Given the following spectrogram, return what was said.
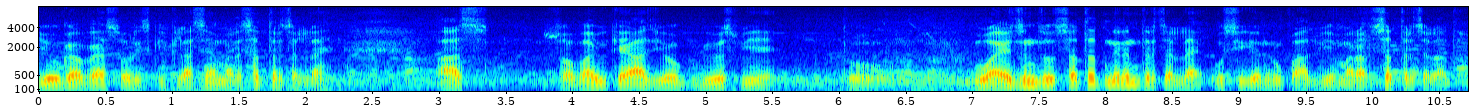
योगाभ्यास और इसकी क्लासें हमारे सत्र चल रहा है। आज स्वाभाविक है आज योग दिवस भी है तो वो आयोजन जो सतत निरंतर चल रहा है उसी के अनुरूप आज भी हमारा सत्र चला था।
